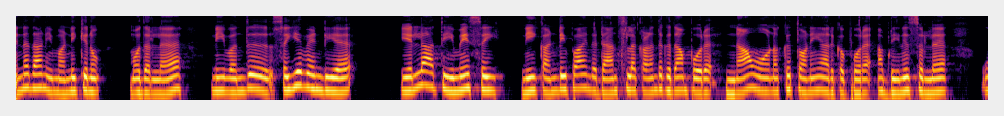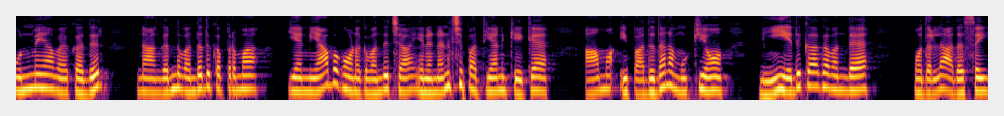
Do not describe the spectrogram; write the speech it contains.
என்ன தான் நீ மன்னிக்கணும்? முதல்ல நீ வந்து செய்ய வேண்டிய எல்லாத்தையுமே செய். நீ கண்டிப்பாக இந்த டான்ஸில் கலந்துக்க தான் போகிற நான் உனக்கு துணையாக இருக்க போகிறேன் அப்படின்னு சொல்ல உண்மையாக கதிர் நான் அங்கேருந்து வந்ததுக்கப்புறமா என் ஞாபகம் உனக்கு வந்துச்சா? என்னை நினச்சி பார்த்தியான்னு கேட்க ஆமாம் இப்போ அதுதானே முக்கியம். நீ எதுக்காக வந்த? முதல்ல அதை செய்.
